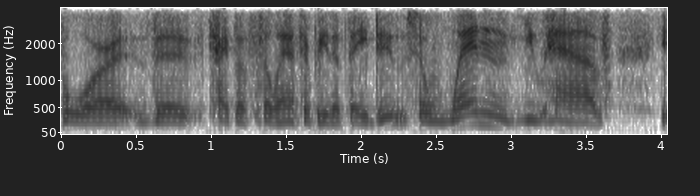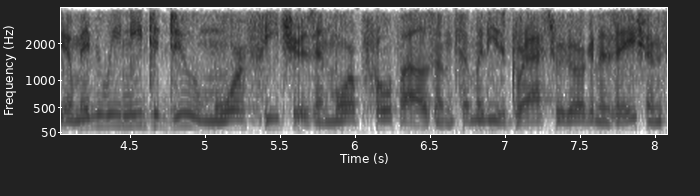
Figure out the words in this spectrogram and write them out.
for the type of philanthropy that they do. So when you have, you know, maybe we need to do more features and more profiles on some of these grassroots organizations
